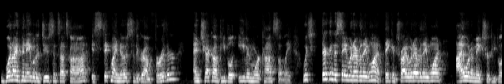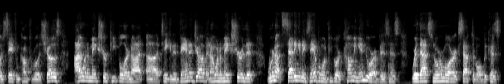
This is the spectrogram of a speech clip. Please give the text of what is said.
what I've been able to do since that's gone on is stick my nose to the ground further and check on people even more constantly, which they're going to say whatever they want. They can try whatever they want. I want to make sure people are safe and comfortable at shows. I want to make sure people are not uh, taken advantage of. And I want to make sure that we're not setting an example when people are coming into our business where that's normal or acceptable. Because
